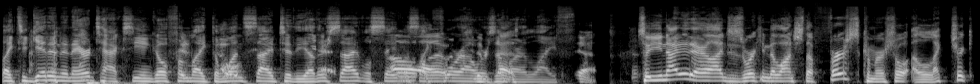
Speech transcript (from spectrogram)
like to get in an air taxi and go from like the oh. one side to the other side will save us Oh, like four would be the hours of our life. Yeah. So United Airlines is working to launch the first commercial electric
